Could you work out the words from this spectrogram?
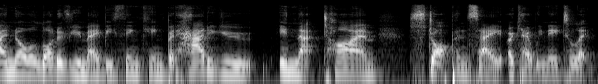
I know a lot of you may be thinking, but how do you, in that time, stop and say, okay, we need to let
